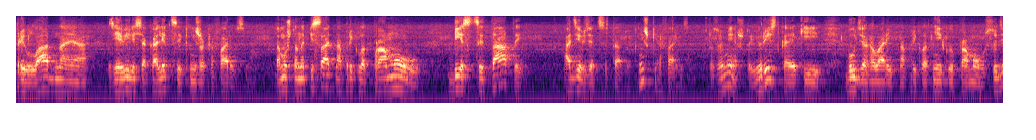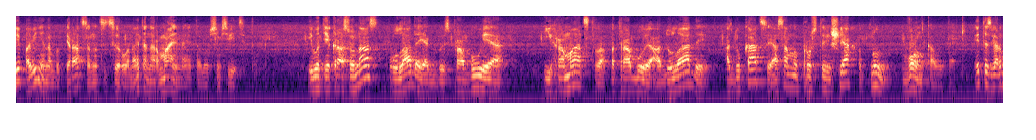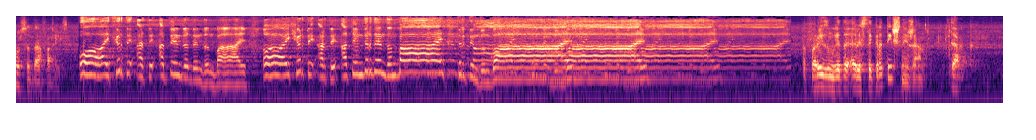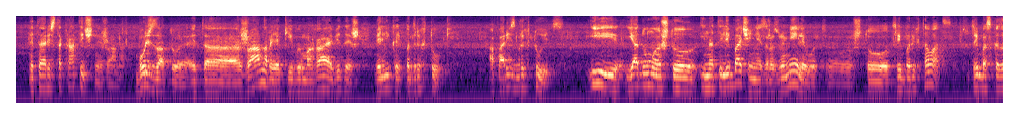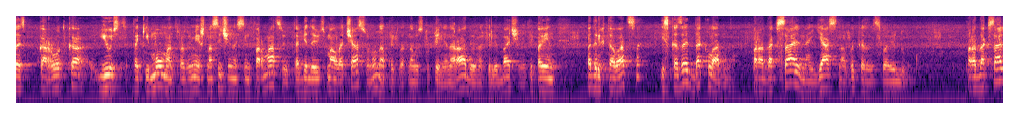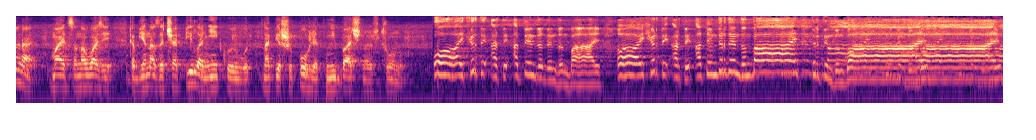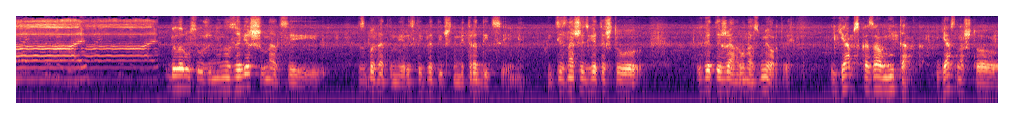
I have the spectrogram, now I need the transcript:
прыўладная з'явіліся калекцыі кніжак афарызму Таму што напісаць напрыклад прамову без цытаты а дзе ўзяць цытату кніжкі афарызм разумееш што юрыстка які будзе гаварыць напрыклад нейкую прамову суддзе павінен абапірацца на цыцырона это нормально это ва ўсім свеце так І вот якраз у нас улада як бы спрабуе і грамадства патрабуе ад улады адукацыі, а самы просты шлях вот, ну вонкавы такі. Это звярнуцца да афарызма. Ой хырты арты атындадындынбай Ой хырты арты атындырдындынбай Тыртындынбай Афарызм гэта арыстакратычны жанр. Так это арыстакратычны жанр. Больш затое это жанр які вымагае ведаеш вялікай падрыхтоўкі афарызм рыхтуецца і я думаю что і на тэлебачанне зразумелі вот что трэба рыхтавацца трэба сказаць каротка ёсць такі момант разумееш насычанасць інфармацыю табе даюць мала часу ну напрыклад на выступленне на радыё на тэлебачанне ты павін падрыхтавацца і сказаць дакладна парадаксальна ясна выказаць сваю думку парадаксальна маецца на ўвазе каб яна зачапіла нейкую вот на першы погляд небачную струну. Ой хырты арты атындадындынбай Ой хырты арты атындырдындынбай тыртындынбай Беларусы уже не назовешь нацыі з багатымі арыстакратычнымі традыцыямі. Дзе значыць гэта што гэты жанр у нас мёртвы? Я б сказаў не так ясна што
